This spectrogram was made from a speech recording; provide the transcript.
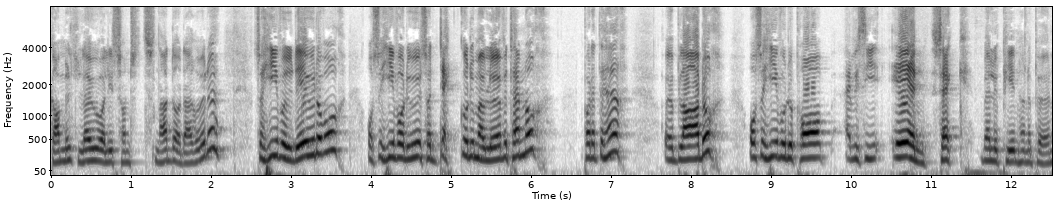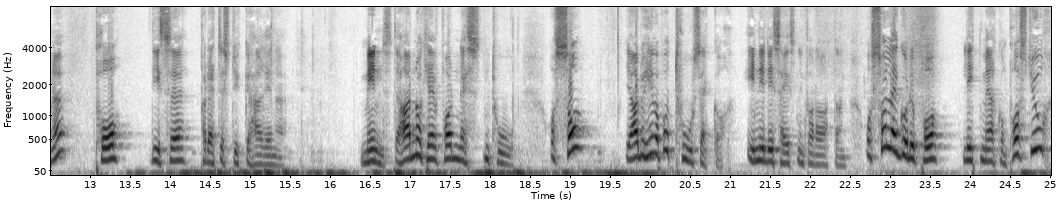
gammelt løv og litt sånn snadder der ute. Så hiver du det utover, og så hiver du ut, så dekker du med løvetenner på dette her. eh, Blader. Og så hiver du på jeg vil si én sekk med lupinhønepøne på, disse, på dette stykket her inne. Minst. Jeg hadde nok hevet på nesten to. Og så Ja, du hiver på to sekker inni de 16 kvadratene. Og så legger du på litt mer kompostjord,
